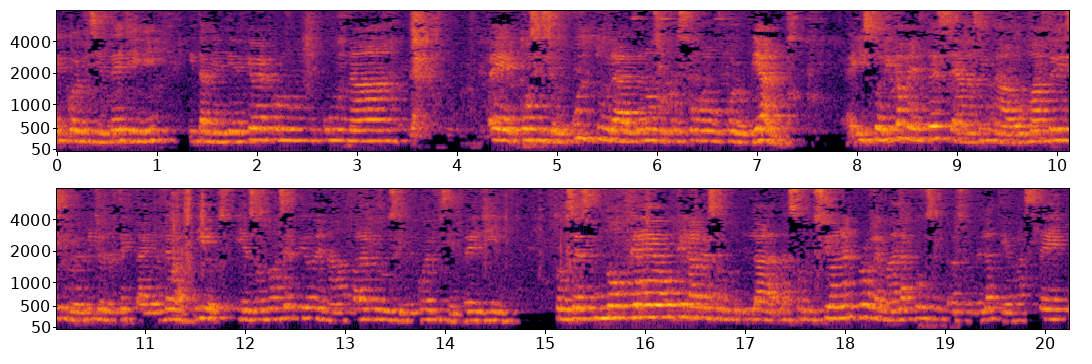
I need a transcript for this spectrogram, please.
el, coeficiente de Gini y también tiene que ver con una eh, posición cultural de nosotros como colombianos. Eh, históricamente se han asignado más de 19 millones de hectáreas de vacíos y eso no ha servido de nada para reducir el coeficiente de Gini. Entonces, no creo que la, la, solución al problema de la concentración de la tierra esté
